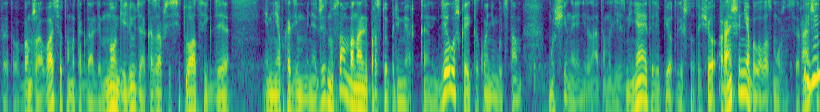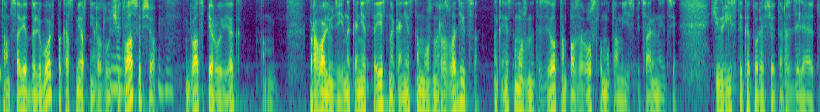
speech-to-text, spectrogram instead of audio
про этого бомжа Васю там и так далее. Многие люди, оказавшись в ситуации, где им необходимо менять жизнь, ну, самый банальный простой пример. Какая-нибудь девушка и какой-нибудь там мужчина, я не знаю, там или изменяет, или пьет, или что-то еще. Раньше не было возможности. Раньше там совет да любовь, пока смерть не разлучит Ну да. вас, и все. 21 век, там, права людей наконец-то есть, наконец-то можно разводиться. Наконец-то можно это сделать там по-взрослому, там есть специальные эти юристы, которые все это разделяют.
